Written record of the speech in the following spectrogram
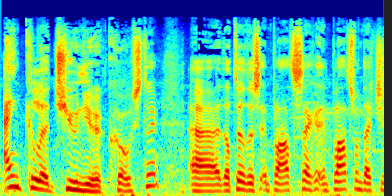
enkele junior coaster. Eh, dat wil dus in plaats, zeggen, in plaats van dat je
